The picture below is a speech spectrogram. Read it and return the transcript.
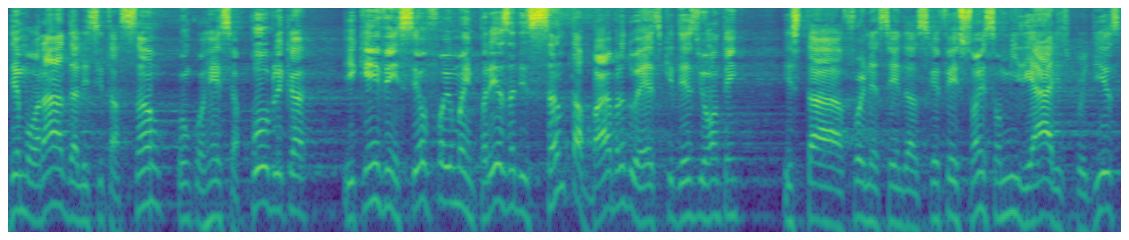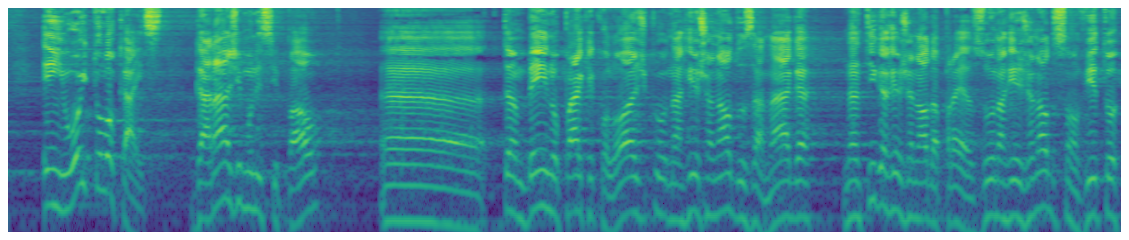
demorada licitação, concorrência pública e quem venceu foi uma empresa de Santa Bárbara do Oeste, que desde ontem está fornecendo as refeições, são milhares por dia, em oito locais: garagem municipal, uh, também no Parque Ecológico, na Regional do Zanaga, na antiga Regional da Praia Azul, na Regional do São Vito,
